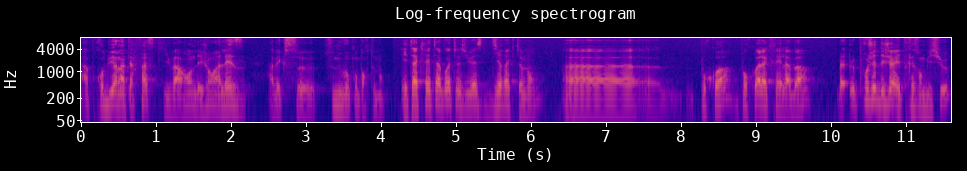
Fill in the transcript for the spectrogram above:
à produire l'interface qui va rendre les gens à l'aise avec ce, ce nouveau comportement. Et tu as créé ta boîte aux US directement. Euh, pourquoi? Pourquoi la créer là-bas? Bah, le projet déjà est très ambitieux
